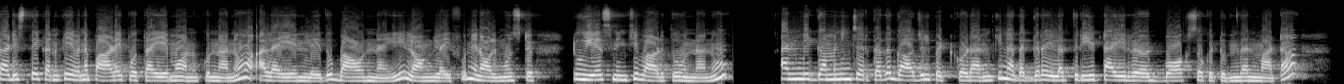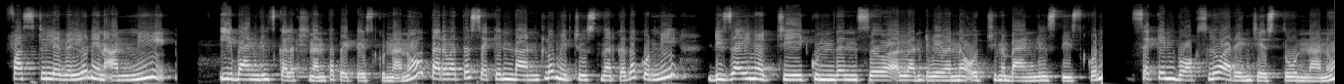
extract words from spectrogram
తడిస్తే కనుక ఏమైనా పాడైపోతాయేమో అనుకున్నాను. అలా ఏం లేదు బాగున్నాయి లాంగ్ లైఫ్ నేను ఆల్మోస్ట్ టూ ఇయర్స్ నుంచి వాడుతూ ఉన్నాను. అండ్ మీరు గమనించారు కదా గాజులు పెట్టుకోవడానికి నా దగ్గర ఇలా త్రీ టైర్ బాక్స్ ఒకటి ఉందన్నమాట. ఫస్ట్ లెవెల్లో నేను అన్ని ఈ బ్యాంగిల్స్ కలెక్షన్ అంతా పెట్టేసుకున్నాను. తర్వాత సెకండ్ దాంట్లో మీరు చూస్తున్నారు కదా కొన్ని డిజైన్ వచ్చి కుందన్స్ అలాంటివి ఏమైనా వచ్చిన బ్యాంగిల్స్ తీసుకొని సెకండ్ బాక్స్లో అరేంజ్ చేస్తూ ఉన్నాను.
